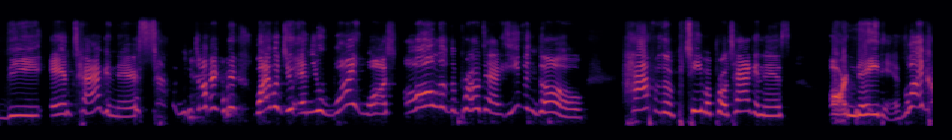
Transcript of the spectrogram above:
the antagonist why would you and you whitewash all of the protagonists even though half of the team of protagonists are native. Like,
